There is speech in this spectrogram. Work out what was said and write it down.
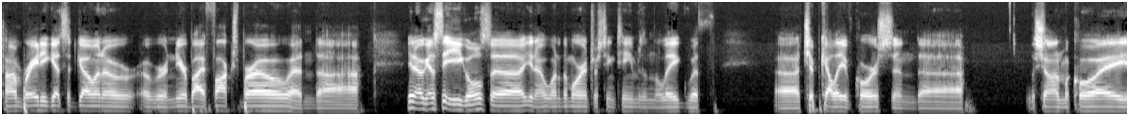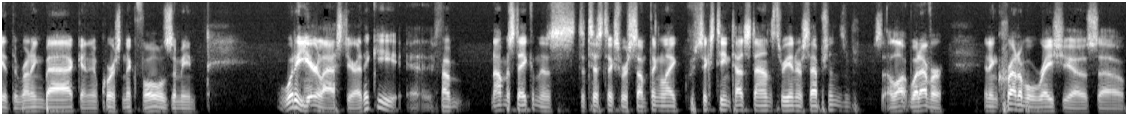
Tom Brady gets it going over over nearby Foxborough, and uh, you know, against the Eagles. Uh, you know, one of the more interesting teams in the league with uh, Chip Kelly, of course, and uh, LeSean McCoy at the running back, and of course Nick Foles. I mean, what a year last year! I think he, uh, if I'm not mistaken, the statistics were something like 16 touchdowns, three interceptions, a lot, whatever, an incredible ratio. So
